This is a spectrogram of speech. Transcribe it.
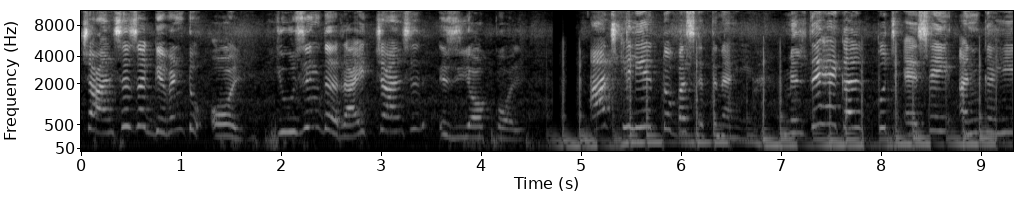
chances are given to all. Using the right chances is your call. आज के लिए तो बस इतना ही। मिलते हैं कल कुछ ऐसे ही अनकही,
